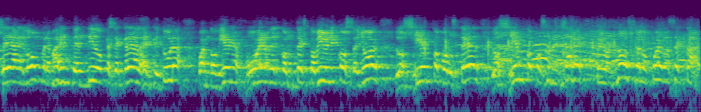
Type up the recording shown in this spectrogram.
sea el hombre más entendido que se crea las escrituras, cuando viene fuera del contexto bíblico, Señor, lo siento por usted, lo siento por su mensaje, pero no se lo puedo aceptar.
